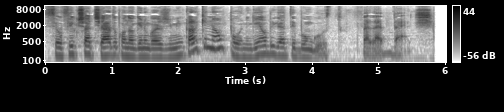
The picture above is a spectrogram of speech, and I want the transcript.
Se eu fico chateado quando alguém não gosta de mim, claro que não, pô. Ninguém é obrigado a ter bom gosto. Fala a.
